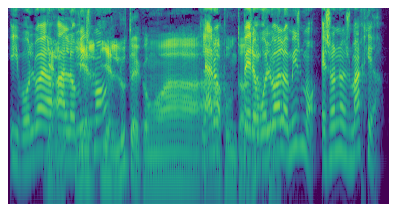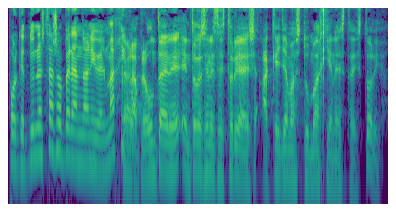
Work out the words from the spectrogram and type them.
y vuelvo a, Y el, a lo y el- mismo. y el lute, como ha, ha claro, apuntado. pero Sergio. vuelvo a lo mismo. Eso no es magia, porque tú no estás operando a nivel mágico. Claro, la pregunta en- entonces en esta historia es: ¿a qué llamas tu magia en esta historia?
